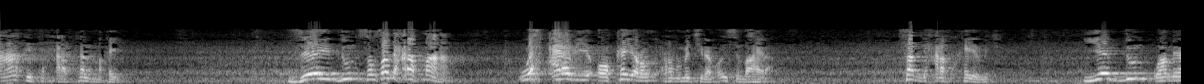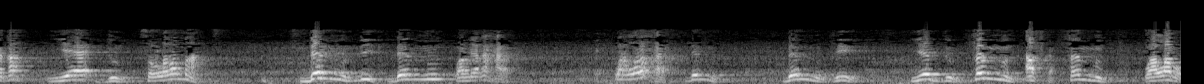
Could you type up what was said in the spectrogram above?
Caaqidka xaraf kal maqay zaydun soo saddex xaraf maaha. Wax carabiya oo ka yaroo mucrabo ma jiraan oo ism daahira saddex xaraf ka yar ma jiro. Yadun waa meeqa yadun soo laba maaha damun dhiig. Damun waa meeqa xaraf. Waa laba xaraf. Damun. Damun fiiri yadun famun afka. Famun waa labo.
